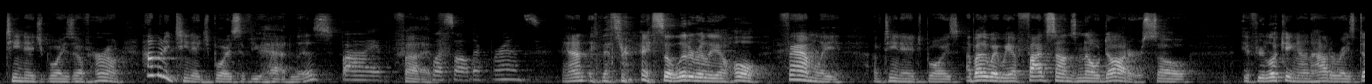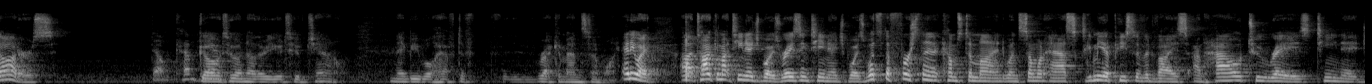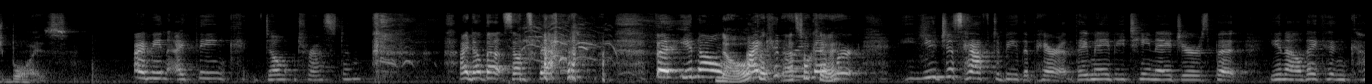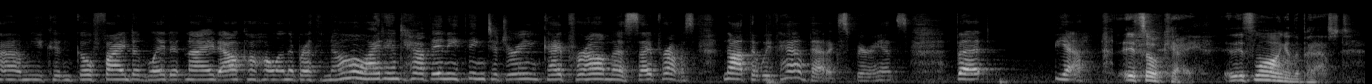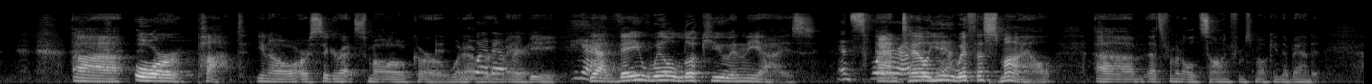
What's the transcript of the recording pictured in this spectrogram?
teenage boys of her own. How many teenage boys have you had, Liz? Five. Five. Plus all their friends. And that's right. So literally a whole family of teenage boys. Uh, by the way, we have five sons, no daughters. So if you're looking on how to raise daughters, Don't come go here. to another YouTube channel. Maybe we'll have to recommend someone. Anyway, uh, talking about teenage boys, raising teenage boys. What's the first thing that comes to mind when someone asks, "Give me a piece of advice on how to raise teenage boys"? I mean, I think don't trust them. I know that sounds bad, but you know, No, I can that's okay. You just have to be the parent. They may be teenagers, but you know they can come. You can go find them late at night, alcohol in their breath. No, I didn't have anything to drink. I promise. I promise. Not that we've had that experience, but yeah, It's okay. It's long in the past. Uh, or pot, you know, or cigarette smoke, or whatever, it may be. Yeah. they will look you in the eyes and swear and tell you down. with a smile. Um, that's from an old song from Smokey and the Bandit.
